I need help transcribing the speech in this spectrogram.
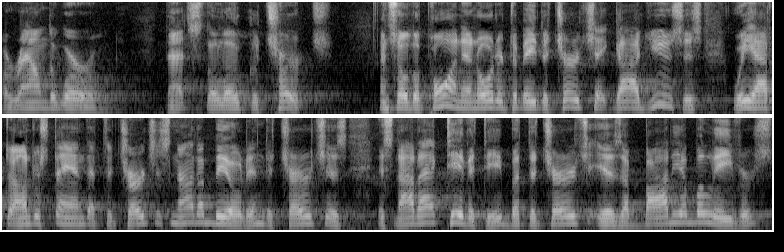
around the world. That's the local church. And so, the point, in order to be the church that God uses, we have to understand that the church is not a building, the church is it's not activity, but the church is a body of believers,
